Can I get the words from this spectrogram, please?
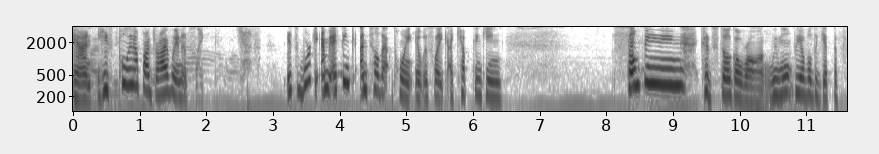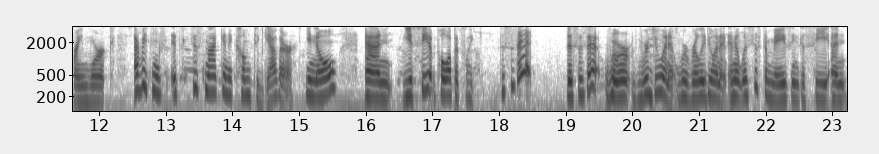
And he's pulling up our driveway and it's like, yes, it's working. I mean, I think until that point, it was like I kept thinking, something could still go wrong. We won't be able to get the framework. Everything's, it's just not going to come together, you know? And you see it pull up, it's like, this is it. This is it. We're, we're doing it. We're really doing it. And it was just amazing to see. And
